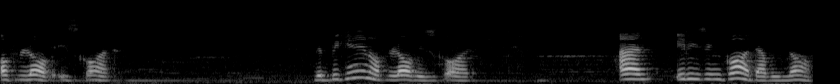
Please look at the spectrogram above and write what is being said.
of love is God. The beginning of love is God. And it is in God that we love.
